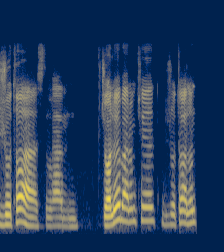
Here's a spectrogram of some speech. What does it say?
جوتا هست و جالبه برام که جوتا الان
